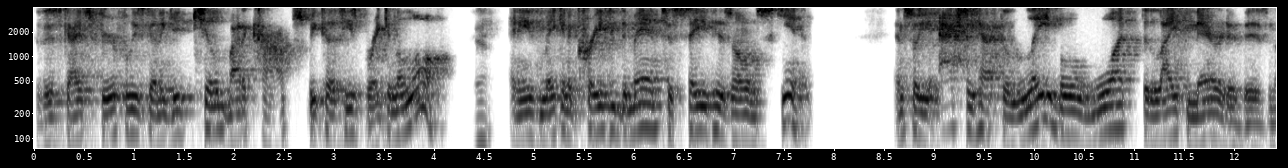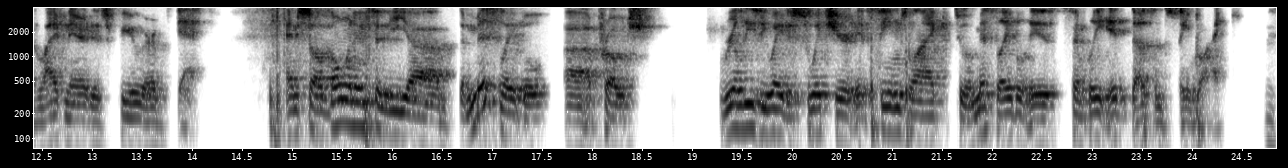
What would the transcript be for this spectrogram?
Because this guy's fearful he's going to get killed by the cops because he's breaking the law. Yeah. And he's making a crazy demand to save his own skin. And so you actually have to label what the life narrative is, and the life narrative is fear of death. And so going into the uh, the mislabel uh, approach, real easy way to switch your it seems like to a mislabel is simply it doesn't seem like. Mm.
